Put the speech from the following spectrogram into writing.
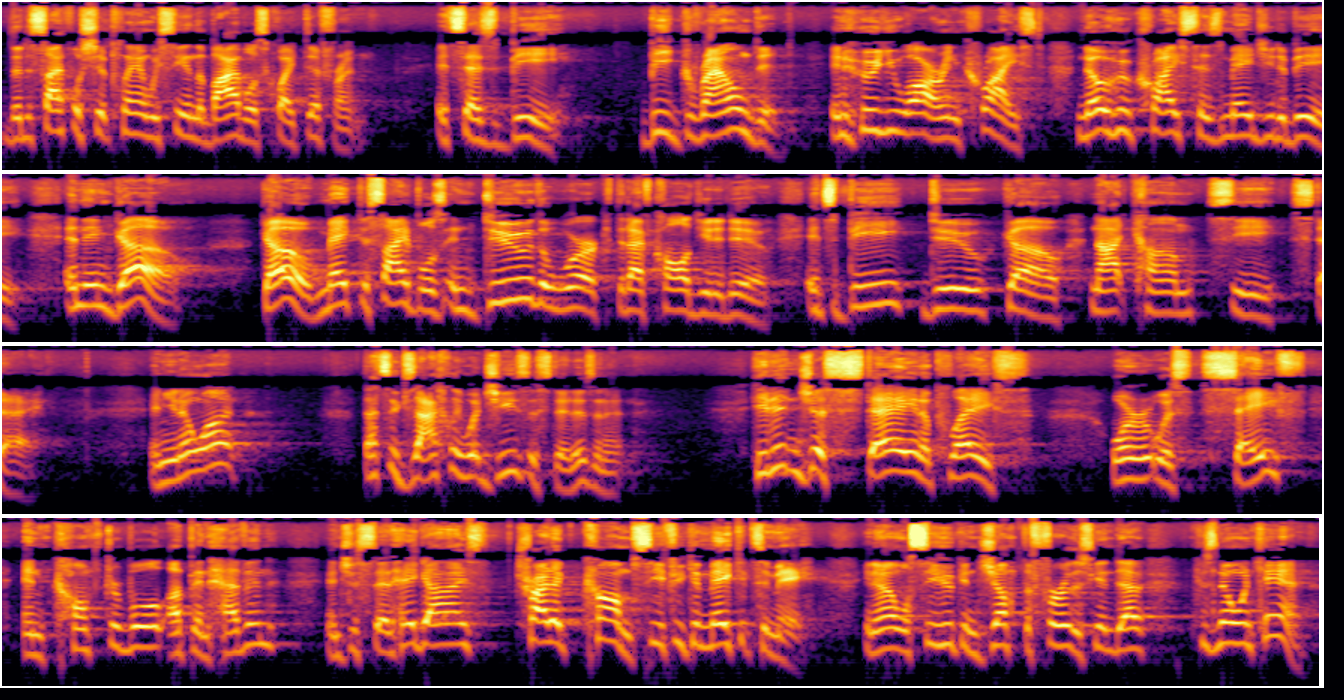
The discipleship plan we see in the Bible is quite different. It says, be, be grounded in who you are in Christ. Know who Christ has made you to be. And then go. Go, make disciples, and do the work that I've called you to do. It's be, do, go, not come, see, stay. And you know what? That's exactly what Jesus did, isn't it? He didn't just stay in a place where it was safe and comfortable up in heaven and just said, hey guys, try to come, see if you can make it to me. You know, we'll see who can jump the furthest, get into because no one can.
